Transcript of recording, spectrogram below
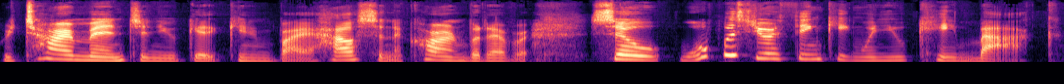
retirement and you get, can buy a house and a car and whatever. So what was your thinking when you came back?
